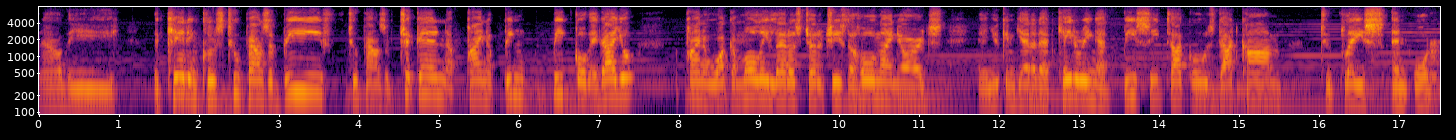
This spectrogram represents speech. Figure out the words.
Now the the kit includes two pounds of beef, two pounds of chicken, a pint of pico de gallo, a pint of guacamole, lettuce, cheddar cheese, the whole nine yards. And you can get it at catering at bctacos.com to place an order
